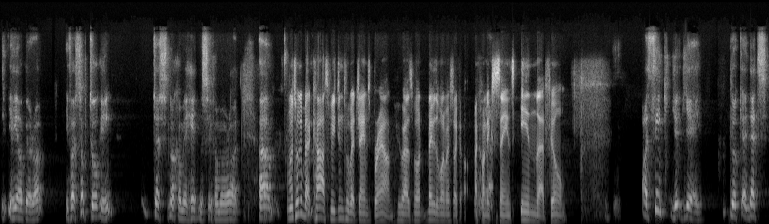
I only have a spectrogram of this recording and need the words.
yeah i'll be all right. If i stop talking just knock on my head and see if i'm all right um We're talking about cast, we didn't talk about James Brown, who has one, maybe the one of the most like, iconic scenes in that film. I think, yeah. Look, and that's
